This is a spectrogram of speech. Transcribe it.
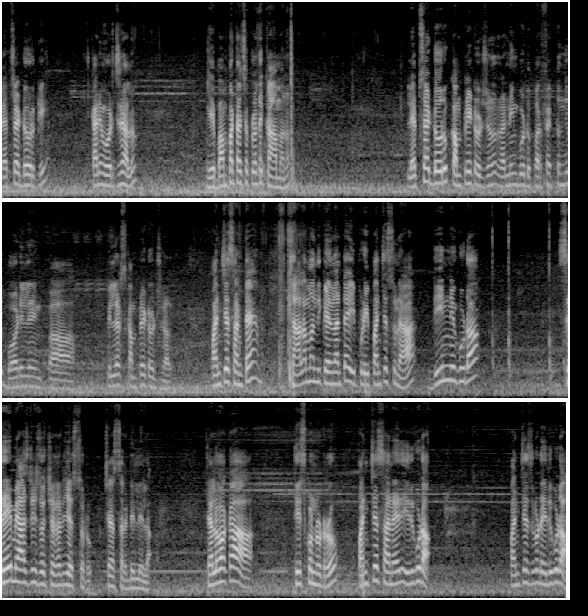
లెఫ్ట్ సైడ్ డోర్కి. కానీ ఒరిజినల్. ఈ బంపర్ టచ్అప్లు అంటే common. Left side door complete original. Running board perfect ఉంది. Body line pillars complete original. Punches అంటే చాలామందికి ఏంటంటే ఇప్పుడు ఈ పంచెస్ ఉన్నాయా? దీన్ని కూడా సేమ్ యాజిటీస్ వచ్చేటట్టు చేస్తారు చేస్తారు ఢిల్లీలో. తెలియక తీసుకుంటుంటారు పంచెస్ అనేది ఇది కూడా. పంచెస్ కూడా ఇది కూడా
